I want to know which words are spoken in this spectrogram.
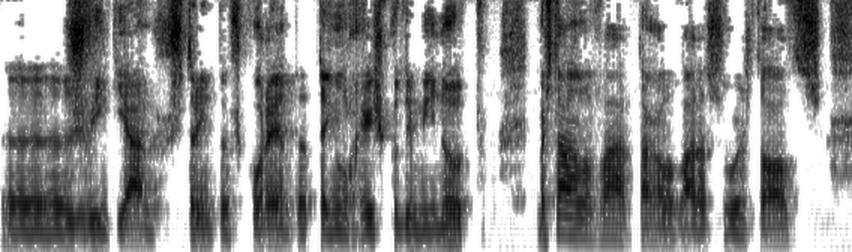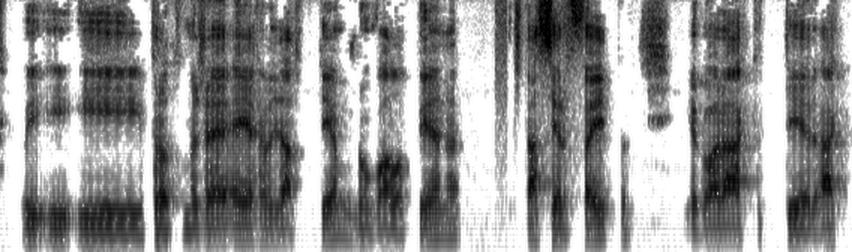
uh, os 20 anos, os 30, os 40 têm um risco diminuto, mas estão a levar, estão a levar as suas doses e, e, e pronto, mas é, é, a realidade que temos, não vale a pena, está a ser feita e agora há que ter, há que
